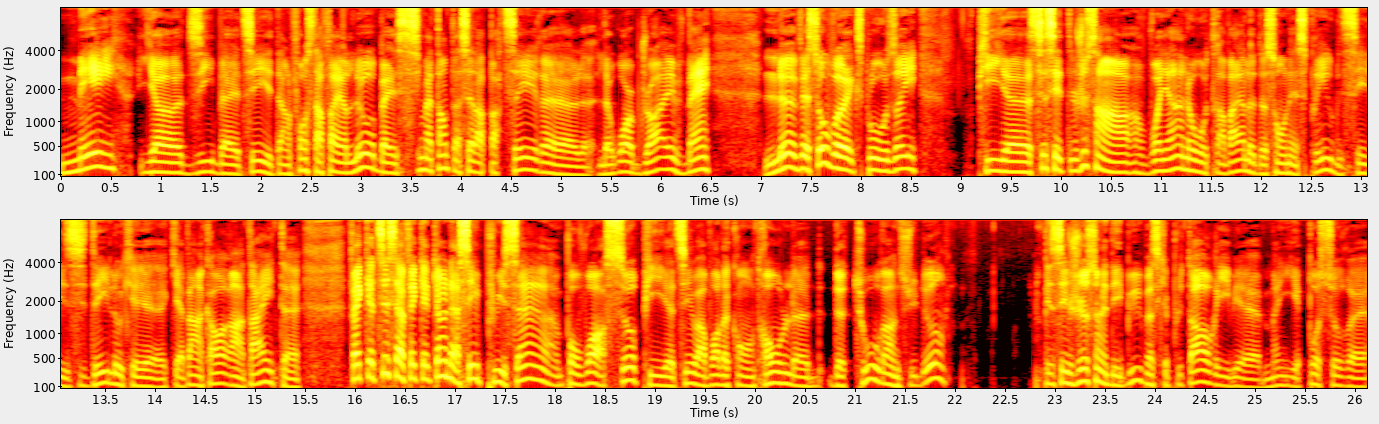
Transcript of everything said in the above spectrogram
mais il a dit, ben, tu dans le fond, cette affaire-là, ben, si maintenant tu essaies de repartir euh, le, Warp Drive, ben, le vaisseau va exploser. Puis c'est juste en voyant là, au travers de son esprit ou de ses idées qu'il avait encore en tête, fait que, ça fait quelqu'un d'assez puissant pour voir ça, puis, tu avoir le contrôle de tout rendu là. Puis c'est juste un début parce que plus tard, il n'est euh, pas sur euh,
